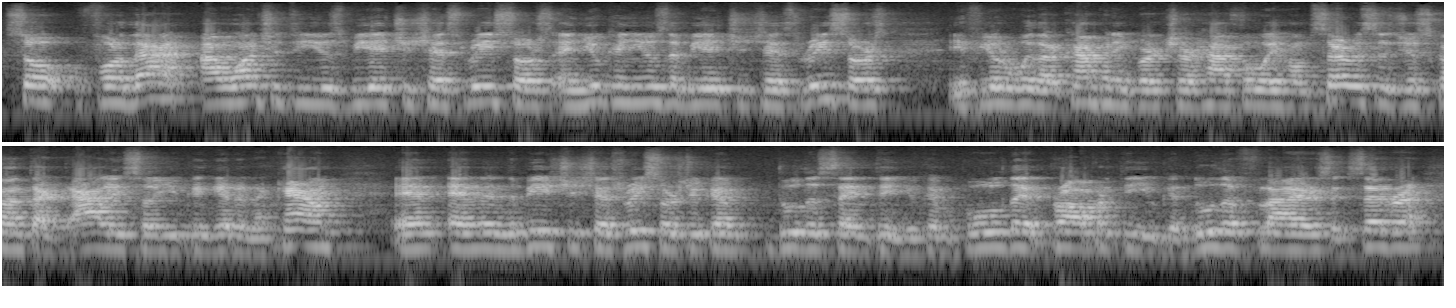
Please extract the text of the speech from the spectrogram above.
So for that I want you to use BHHS resource and you can use the BHHS resource. If you're with our company Berkshire Hathaway Home Services just contact Ali so you can get an account. And and in the BHHS resource you can do the same thing. You can pull the property you can do the flyers etc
